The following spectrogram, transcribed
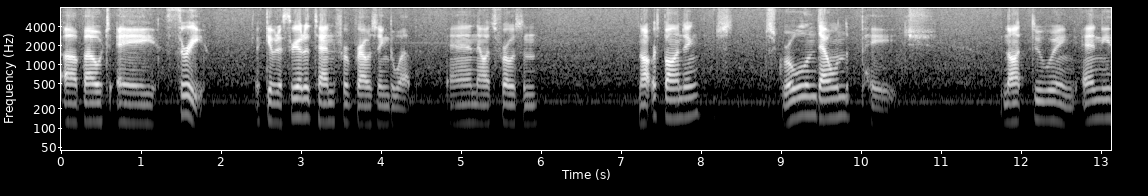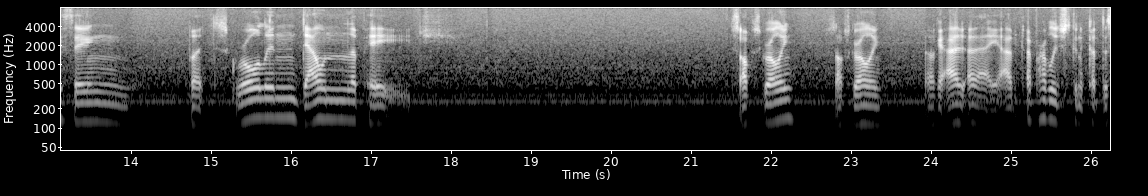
about a 3. I'd give it a 3 out of 10 for browsing the web. And now it's frozen. Not responding, just scrolling down the page. Not doing anything but scrolling down the page. Stop scrolling. Stop scrolling. Okay, I, I, I, I'm probably just gonna cut this.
